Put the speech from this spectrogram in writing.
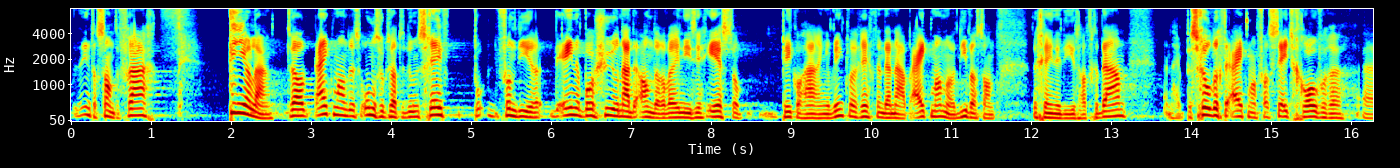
een interessante vraag. Tien jaar lang, terwijl Eijkman dus onderzoek zat te doen, schreef van dieren de ene brochure naar de andere, waarin hij zich eerst op Pikkelharingen Winkler richtte en daarna op Eijkman. Nou, die was dan degene die het had gedaan. En hij beschuldigde Eijkman van steeds grovere uh,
